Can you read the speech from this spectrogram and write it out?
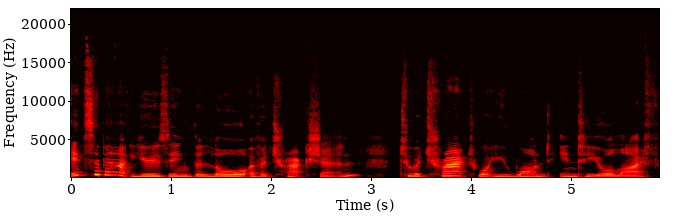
it's about using the law of attraction to attract what you want into your life.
